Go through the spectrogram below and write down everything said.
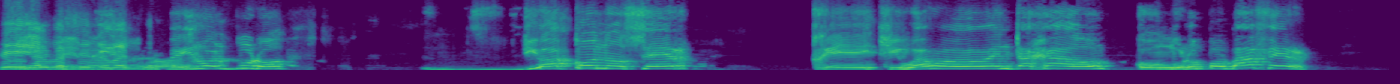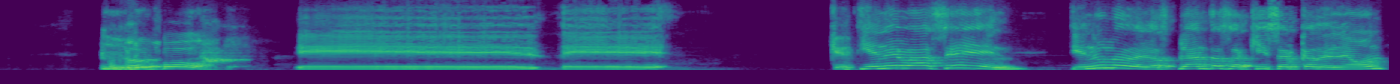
Sí, algo así, béisbol, Roberto. Béisbol puro dio a conocer que Chihuahua va aventajado con Grupo Buffer. Un grupo eh, de que tiene base en, tiene una de las plantas aquí cerca de León,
